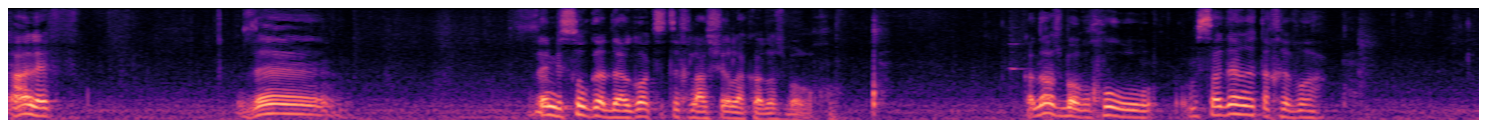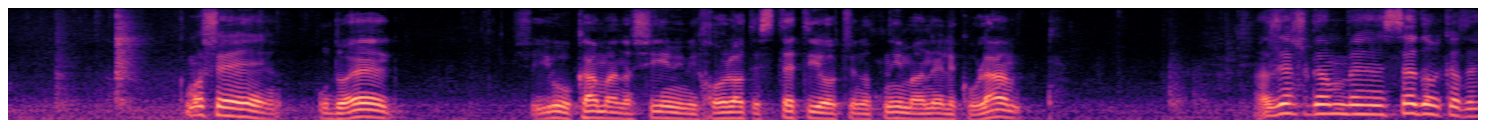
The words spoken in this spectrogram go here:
א', זה, זה מסוג הדאגות שצריך להשאיר לקדוש ברוך הוא. הקדוש ברוך הוא, הוא מסדר את החברה. כמו שהוא דואג שיהיו כמה אנשים עם יכולות אסתטיות שנותנים מענה לכולם, אז יש גם אה, סדר כזה.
